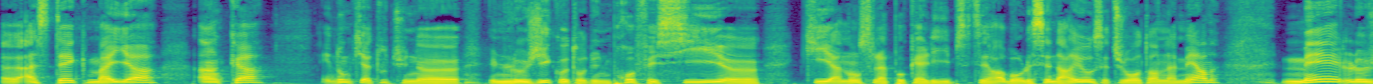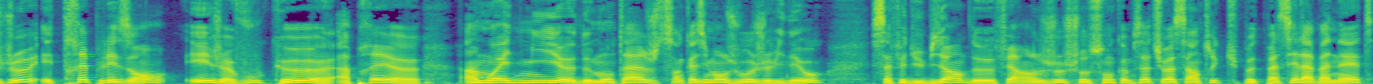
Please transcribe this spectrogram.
aztèques, mayas, incas. Et donc il y a toute une, euh, une logique autour d'une prophétie euh, qui annonce l'apocalypse, etc. Bon, le scénario c'est toujours autant de la merde, mais le jeu est très plaisant et j'avoue que euh, après euh, un mois et demi euh, de montage sans quasiment jouer aux jeux vidéo, ça fait du bien de faire un jeu chausson comme ça. Tu vois, c'est un truc tu peux te passer la manette,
